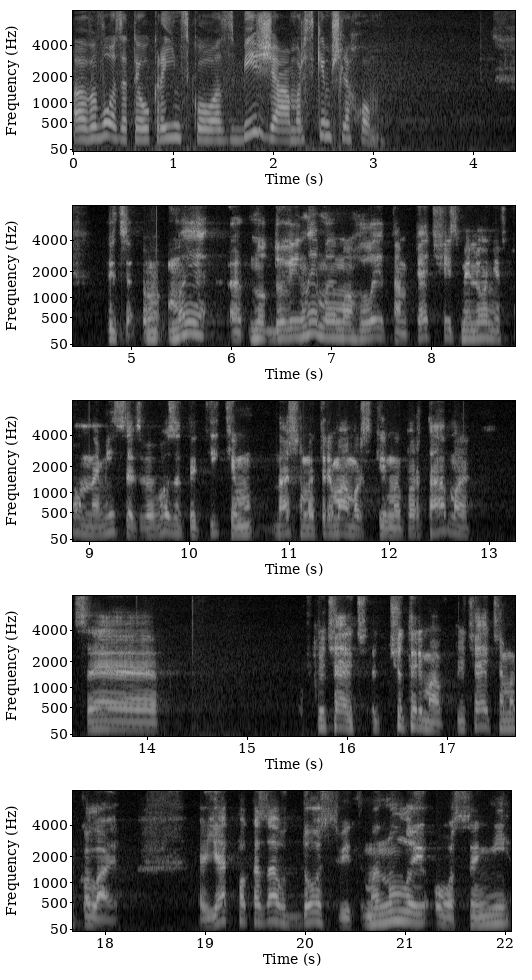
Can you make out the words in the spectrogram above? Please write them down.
е, вивозити українського збіжжя морським шляхом? Ми е, ну до війни ми могли там 5-6 мільйонів тонн на місяць вивозити тільки нашими трьома морськими портами. Це включаючи чотирма, включаючи Миколаїв. Як показав досвід минулої осені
